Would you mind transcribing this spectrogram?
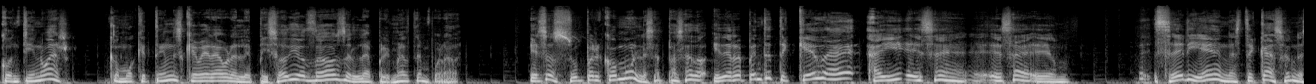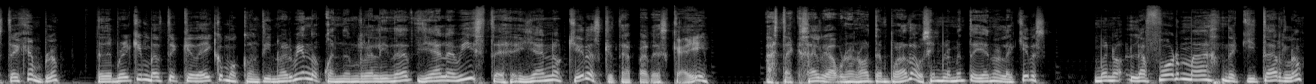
continuar, como que tienes que ver ahora el episodio 2 de la primera temporada. Eso es súper común, les ha pasado. Y de repente te queda ahí esa, esa eh, serie, en este caso, en este ejemplo, de Breaking Bad te queda ahí como continuar viendo, cuando en realidad ya la viste y ya no quieres que te aparezca ahí hasta que salga una nueva temporada o simplemente ya no la quieres. Bueno, la forma de quitarlo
